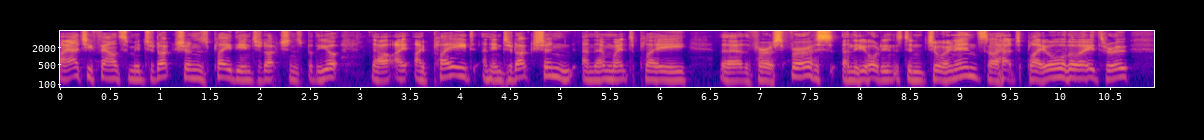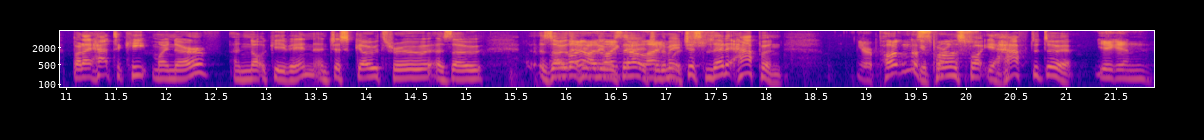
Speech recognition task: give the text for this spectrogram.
I actually found some introductions, played the introductions. But the now I, I played an introduction and then went to play the, the first verse, and the audience didn't join in, so I had to play all the way through. But I had to keep my nerve and not give in, and just go through as though as though I li- everybody like was there. Do you know what I mean? Just let it happen. You're put in the You're spot. put on the spot. You have to do it. You can.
